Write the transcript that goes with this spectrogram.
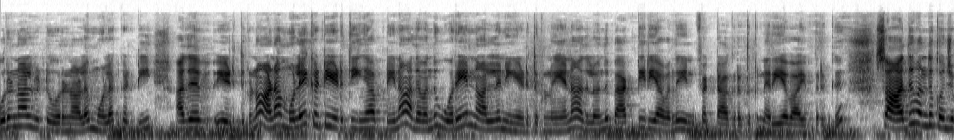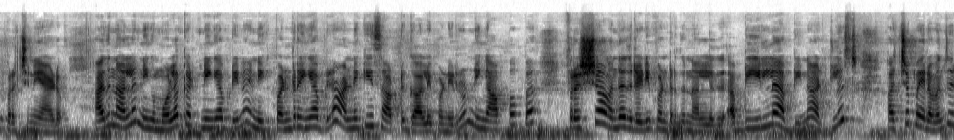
ஒரு நாள் விட்டு ஒரு நாள் முளைக்கட்டி அதை எடுத்துக்கணும். ஆனால் முளைக்கட்டி எடுத்தீங்க அப்படின்னா அதை வந்து ஒரே நாளில் நீங்கள் எடுத்துக்கணும். ஏன்னா அதில் வந்து பாக்டீரியா வந்து இன்ஃபெக்ட் ஆகிறதுக்கு நிறைய வாய்ப்பு இருக்குது ஸோ அது வந்து கொஞ்சம் பிரச்சனையாக ஆகிடும் அதனால நீங்கள் முளை கட்டினீங்க அப்படின்னா இன்றைக்கி பண்ணுறீங்க அப்படின்னா அன்றைக்கே சாப்பிட்டு காலி பண்ணிடணும். நீங்கள் அப்பப்போ ஃப்ரெஷ்ஷாக வந்து அது ரெடி பண்ணுறது நல்லது. அப்படி இல்லை அப்படின்னா அட்லீஸ்ட் பச்சை பயிரை வந்து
